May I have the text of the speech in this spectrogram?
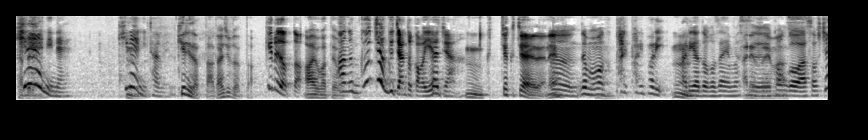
綺麗にね綺麗に食べる、綺麗だった大丈夫だった綺麗だったあよかったあのぐちゃぐちゃとかは嫌じゃんうんくっちゃくちゃやだよね、うん、でもまあパリパリパリ、うんありがとうございます今後は咀嚼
